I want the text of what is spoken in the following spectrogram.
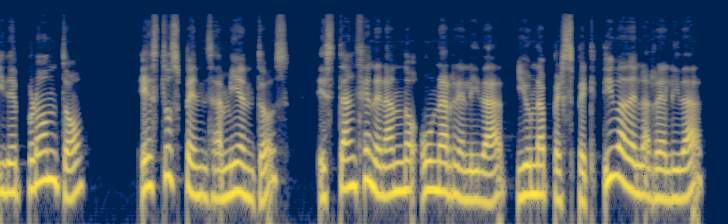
y de pronto estos pensamientos están generando una realidad y una perspectiva de la realidad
